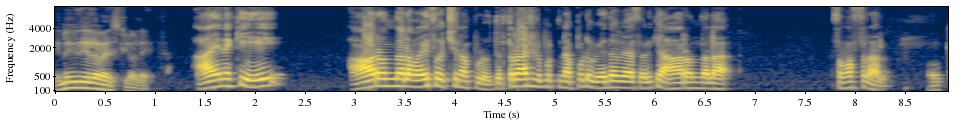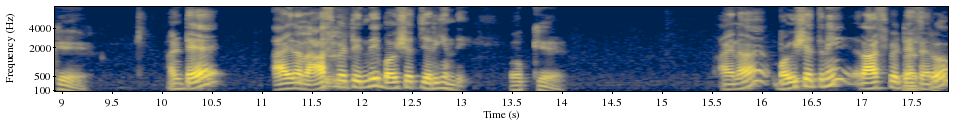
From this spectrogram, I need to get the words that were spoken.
ఎనిమిదేళ్ళ వయసులోనే? ఆయనకి ఆరు వందల వయసు వచ్చినప్పుడు ధృతరాష్ట్రుడు పుట్టినప్పుడు వేదవ్యాసుడికి ఆరు వందల సంవత్సరాలు. ఓకే. అంటే ఆయన రాసి పెట్టింది భవిష్యత్తు జరిగింది. ఓకే. ఆయన భవిష్యత్తుని రాసి పెట్టేశారు?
